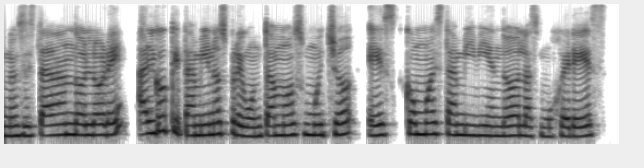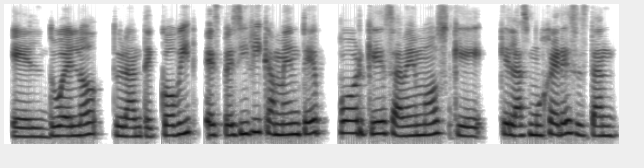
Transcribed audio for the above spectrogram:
nos está dando Lore. Algo que también nos preguntamos mucho es cómo están viviendo las mujeres el duelo durante COVID, específicamente porque sabemos que, que las mujeres están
